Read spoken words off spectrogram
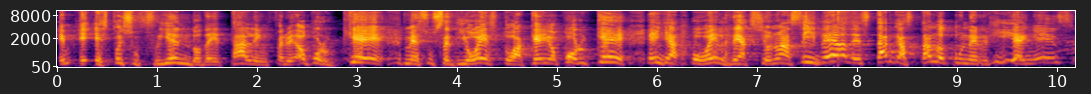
em, e, estoy sufriendo de tal enfermedad, o por qué me sucedió esto, aquello, por qué ella o él reaccionó así. Deja de estar gastando tu energía en eso.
